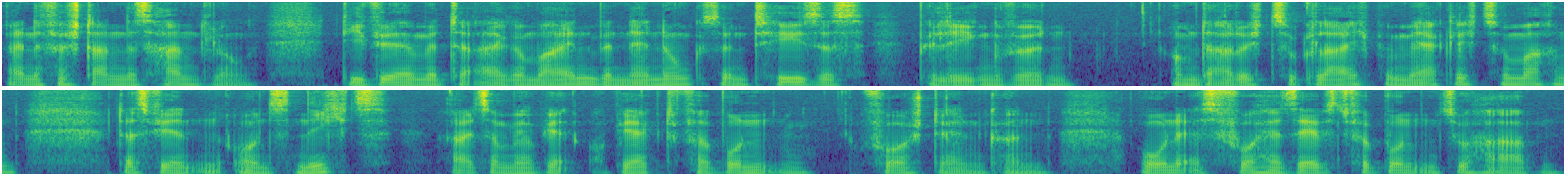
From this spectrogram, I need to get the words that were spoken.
eine Verstandeshandlung, die wir mit der allgemeinen Benennung Synthesis belegen würden, um dadurch zugleich bemerklich zu machen, dass wir uns nichts als am Objekt verbunden vorstellen können, ohne es vorher selbst verbunden zu haben,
